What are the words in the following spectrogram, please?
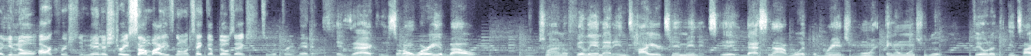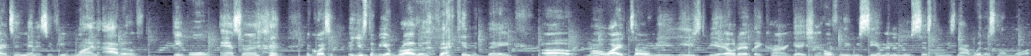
uh, you know our Christian ministry. Somebody's going to take up those extra two or three minutes. Exactly. So don't worry about trying to fill in that entire 10 minutes. It, that's not what the branch want. They don't want you to fill the entire 10 minutes. If you run out of people answering the question, it used to be a brother back in the day. Uh, my wife told me he used to be an elder at their congregation. Hopefully, we see him in the new system. He's not with us no more.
